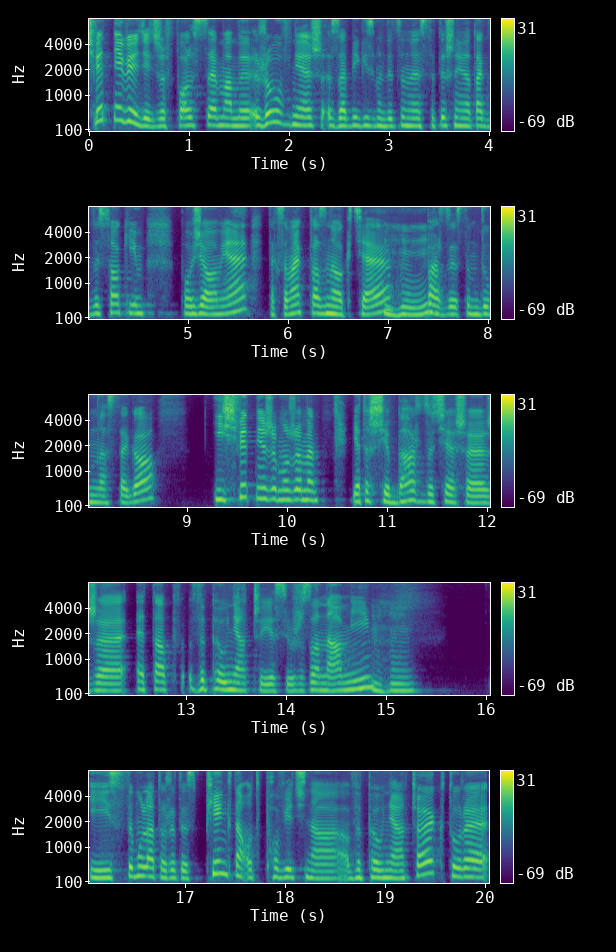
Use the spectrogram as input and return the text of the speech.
Świetnie wiedzieć, że w Polsce mamy również zabiegi z medycyny estetycznej na tak wysokim poziomie, tak samo jak paznokcie. Mhm. Bardzo jestem dumna z tego. I świetnie, że możemy. Ja też się bardzo cieszę, że etap wypełniaczy jest już za nami. Mhm. I stymulatory to jest piękna odpowiedź na wypełniacze, które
